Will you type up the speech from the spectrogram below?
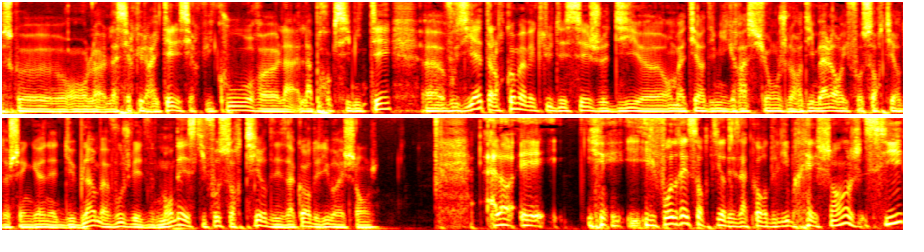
ce que la, la, circularité, les circuits courts, la, la, proximité. vous y êtes. Alors comme avec l'UDC, je dis en matière d'immigration, je leur dis mais alors il faut sortir de Schengen et de Dublin. Bah vous, je vais vous demander est-ce qu'il faut sortir des accords de libre échange Alors et il faudrait sortir des accords de libre-échange si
